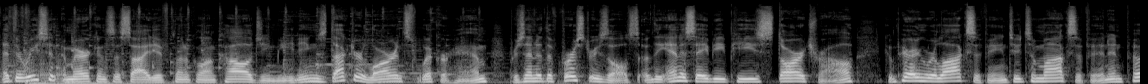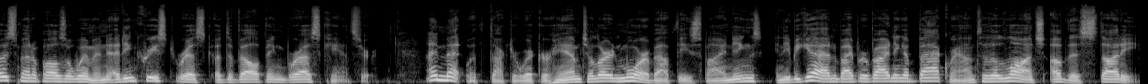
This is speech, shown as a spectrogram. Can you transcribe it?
At the recent American Society of Clinical Oncology meetings, Dr. Lawrence Wickerham presented the first results of the NSABP's STAR trial comparing raloxifene to tamoxifen in postmenopausal women at increased risk of developing breast cancer. I met with Dr. Wickerham to learn more about these findings, and he began by providing a background to the launch of this study.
